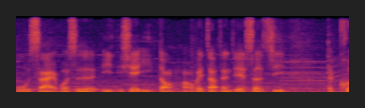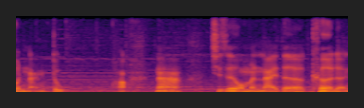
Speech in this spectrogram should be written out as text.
曝晒或是一一些移动，哈，会造成这些设计的困难度。好，那其实我们来的客人，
